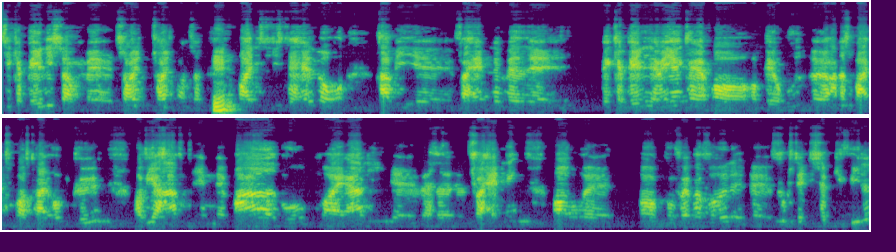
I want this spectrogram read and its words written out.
til Capelli som øh, tøj, tøjsponsor. Mm. Og i de sidste halve år har vi øh, forhandlet med, øh, med Capelli Amerika og, og Per Rud, øh, Anders Brejns, vores HB Køge. Og vi har haft en øh, meget åben og ærlig øh, hvad hedder det, forhandling. Og øh, og KFM har fået det øh, fuldstændig som de ville,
